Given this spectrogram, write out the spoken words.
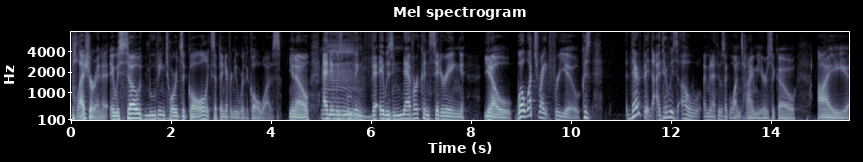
pleasure in it. It was so moving towards a goal, except I never knew where the goal was, you know. And it was moving. Mm. Ve- it was never considering, you know, well, what's right for you? Because there have been there was oh, I mean, I think it was like one time years ago, I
